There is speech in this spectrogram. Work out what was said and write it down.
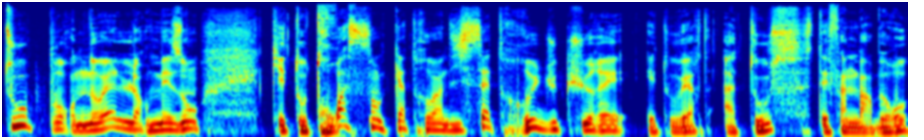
tout pour Noël. Leur maison, qui est au 397 rue du Curé, est ouverte à tous. Stéphane Barbero,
